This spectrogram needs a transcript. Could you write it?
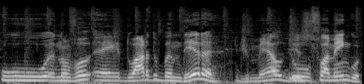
o. Eu não vou. É Eduardo Bandeira, de Mel, do Isso, Flamengo.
